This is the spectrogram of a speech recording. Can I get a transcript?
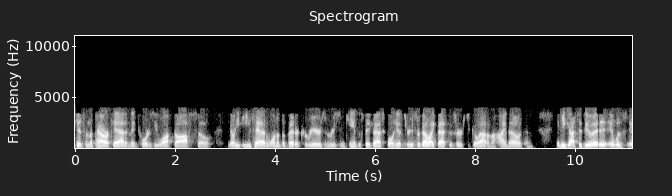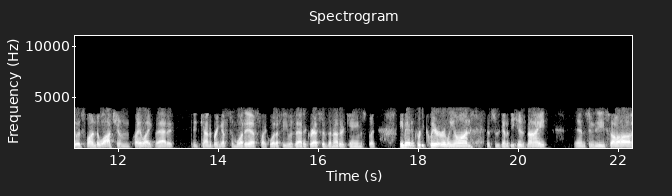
kissing the power cat at midcourt as he walked off. So, you know, he, he's had one of the better careers in recent Kansas State basketball history. So a guy like that deserves to go out on a high note and and he got to do it. It, it was it was fun to watch him play like that. It did kind of bring up some what ifs, like what if he was that aggressive in other games, but he made it pretty clear early on this was going to be his night. And as soon as he saw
